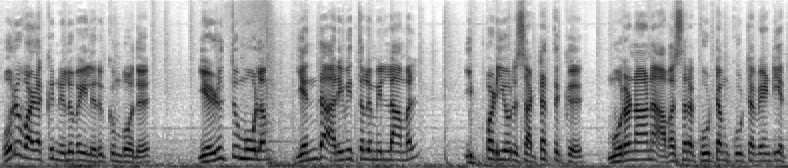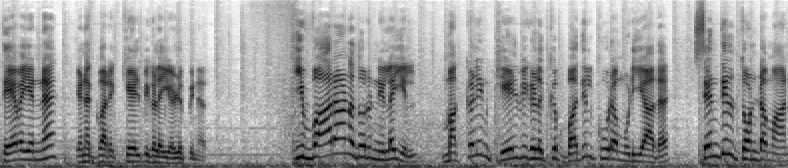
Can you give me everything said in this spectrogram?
ஒரு வழக்கு நிலுவையில் இருக்கும்போது எழுத்து மூலம் எந்த அறிவித்தலும் இல்லாமல் இப்படி ஒரு சட்டத்துக்கு முரணான அவசர கூட்டம் கூட்ட வேண்டிய தேவை என்ன? எனக்கு வர கேள்விகளை எழுப்பினர். இவ்வாறானதொரு நிலையில் மக்களின் கேள்விகளுக்கு பதில் கூற முடியாத செந்தில் தொண்டமான்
